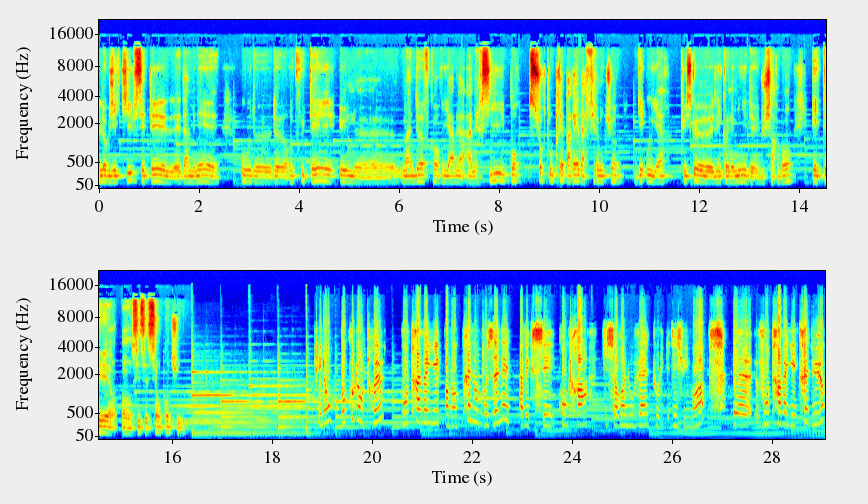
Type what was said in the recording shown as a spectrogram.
L'objectif, c'était d'amener ou de, de, recruter une euh, main-d'œuvre corps à, merci pour surtout préparer la fermeture des houillères puisque l'économie du charbon était en sécession continue. Pendant très nombreuses années avec ces contrats qui se renouvellent tous les 18 mois, euh, vont travailler très dur.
